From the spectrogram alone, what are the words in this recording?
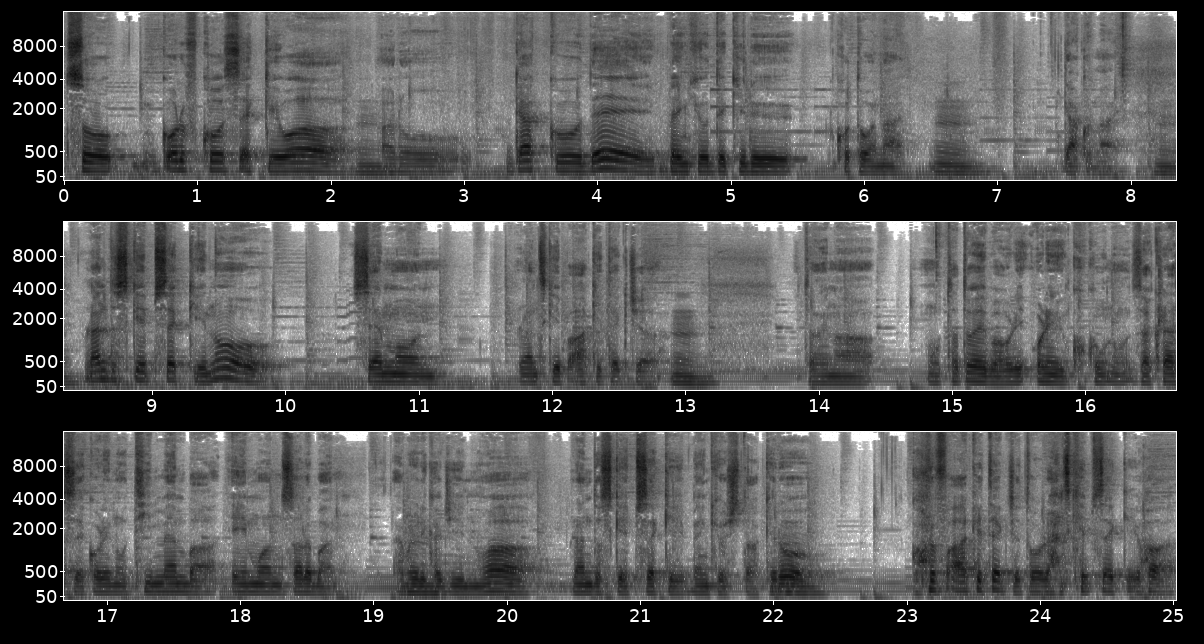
そう、ゴルフコース設計は、あの学校で勉強できることはない。学校ない、ランドスケープ設計の専門 landscape architecture みたいな、もう例えば俺俺のここのザ・クラセ俺の team member エイモン・サリバンアメリカ人はランドスケープ設計勉強したけど、 golf architecture とランドスケープ設計は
